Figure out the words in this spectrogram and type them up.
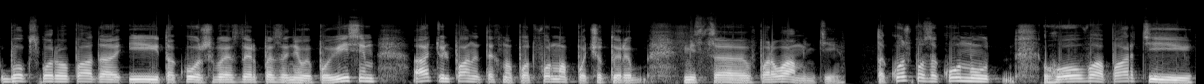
блок Споропада і також ВСДРП зайняли по 8, а тюльпани Техноплатформа по 4 місця в парламенті. Також по закону голова партії,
